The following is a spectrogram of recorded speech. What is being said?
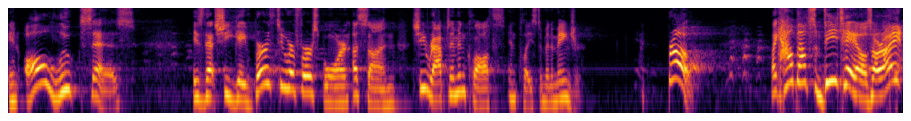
And all Luke says is that she gave birth to her firstborn, a son. She wrapped him in cloths and placed him in a manger. Bro, like, how about some details, all right?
